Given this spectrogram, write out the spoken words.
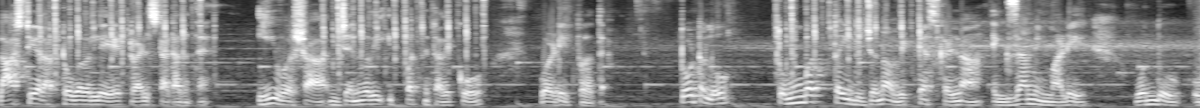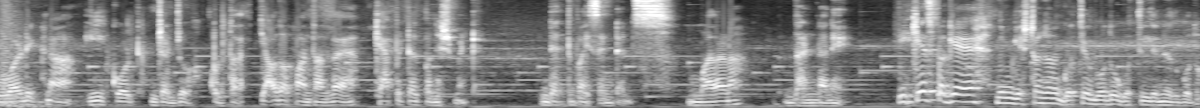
ಲಾಸ್ಟ್ ಇಯರ್ ಅಕ್ಟೋಬರಲ್ಲಿ ಟ್ರಯಲ್ ಸ್ಟಾರ್ಟ್ ಆಗುತ್ತೆ. ಈ ವರ್ಷ ಜನವರಿ ಇಪ್ಪತ್ತನೇ ತಾರೀಕು ವರ್ಡಿಗೆ ಬರುತ್ತೆ. ಟೋಟಲು ತೊಂಬತ್ತೈದು ಜನ ವಿಟ್ನೆಸ್ಗಳನ್ನ ಎಕ್ಸಾಮಿನ್ ಮಾಡಿ ಒಂದು ವರ್ಡಿಕ್ನ ಈ ಕೋರ್ಟ್ ಜಡ್ಜು ಕೊಡ್ತಾರೆ. ಯಾವುದಪ್ಪ ಅಂತಂದರೆ capital punishment death by sentence ಮರಣ ದಂಡನೆ. ಈ ಕೇಸ್ ಬಗ್ಗೆ ನಿಮ್ಗೆ ಎಷ್ಟೊಂದು ಜನ ಗೊತ್ತಿರ್ಬೋದು ಗೊತ್ತಿಲ್ಲದೇನೂ ಇರ್ಬೋದು.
